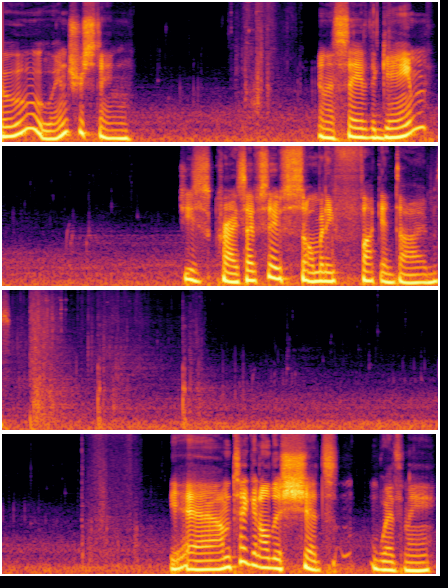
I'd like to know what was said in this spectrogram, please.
Ooh, interesting. Gonna save the game. Jesus Christ, I've saved so many fucking times. Yeah, I'm taking all this shit with me.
